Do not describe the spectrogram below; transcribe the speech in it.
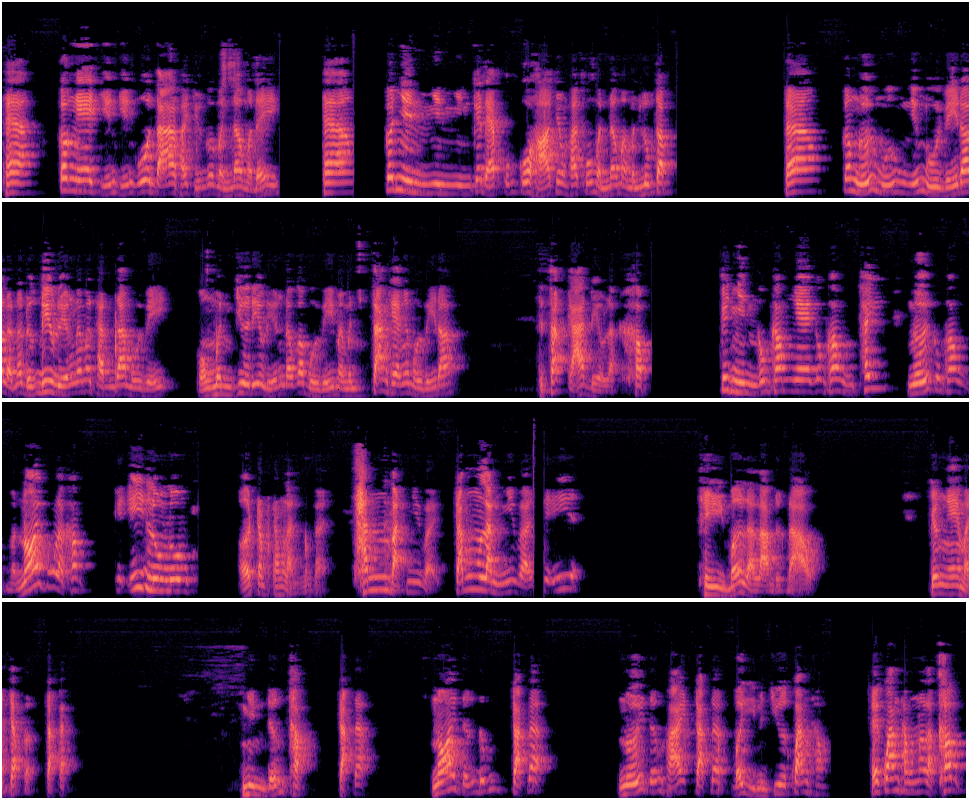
Thế không? Có nghe chuyện chuyện của người ta phải chuyện của mình đâu mà để thế không? Có nhìn nhìn nhìn cái đẹp của, của họ chứ không phải của mình đâu mà mình lưu tâm. Thế không? Có ngửi mùi, những mùi vị đó là nó được điêu luyện nó mới thành ra mùi vị còn mình chưa điêu luyện đâu có mùi vị mà mình tăng khen cái mùi vị đó. Thì tất cả đều là không. Cái nhìn cũng không nghe cũng không thấy ngửi cũng không mà nói cũng là không. Cái ý luôn luôn ở trong trong lành như vậy. Thanh bạch như vậy trong lành như vậy cái ý ấy, thì mới là làm được đạo. Chứ nghe mà chấp trật á. Nhìn tưởng thật trật đó nói tưởng đúng trật đó ngửi tưởng phải trật đó, bởi vì mình chưa quan thông. Thế quan thông nó là không.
